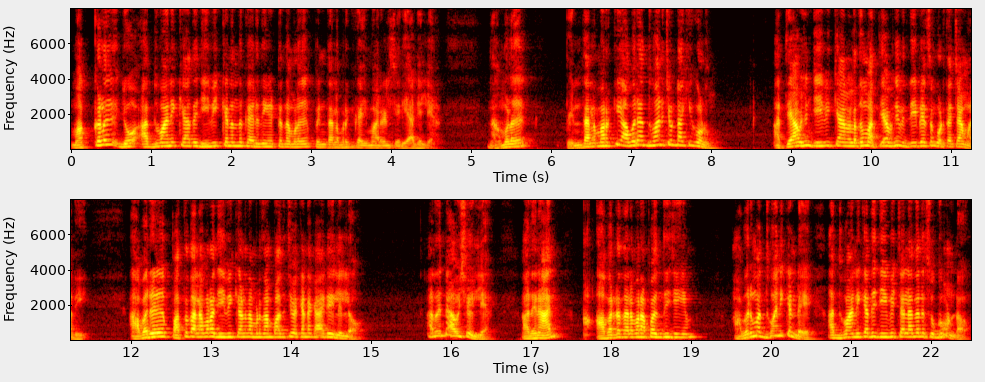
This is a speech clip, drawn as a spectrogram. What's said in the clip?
മക്കൾ ജോ അധ്വാനിക്കാതെ ജീവിക്കണം എന്ന് കരുതിയിട്ട് നമ്മൾ പിൻതലമുറയ്ക്ക് കൈമാറിയാൽ ശരിയാകില്ല. നമ്മൾ പിൻതലമുറയ്ക്ക് അവർ അധ്വാനിച്ചുണ്ടാക്കിക്കോളും. അത്യാവശ്യം ജീവിക്കാനുള്ളതും അത്യാവശ്യം വിദ്യാഭ്യാസം കൊടുത്തച്ചാൽ മതി. അവർ പത്ത് തലമുറ ജീവിക്കാനും നമ്മൾ സമ്പാദിച്ചു വെക്കേണ്ട കാര്യമില്ലല്ലോ. അതിന്റെ ആവശ്യമില്ല. അതിനാൽ അവരുടെ തലമുറ അപ്പോൾ എന്ത് ചെയ്യും? അവരും അധ്വാനിക്കണ്ടേ? അധ്വാനിക്കാതെ ജീവിച്ചാൽ അതിന് സുഖമുണ്ടോ?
